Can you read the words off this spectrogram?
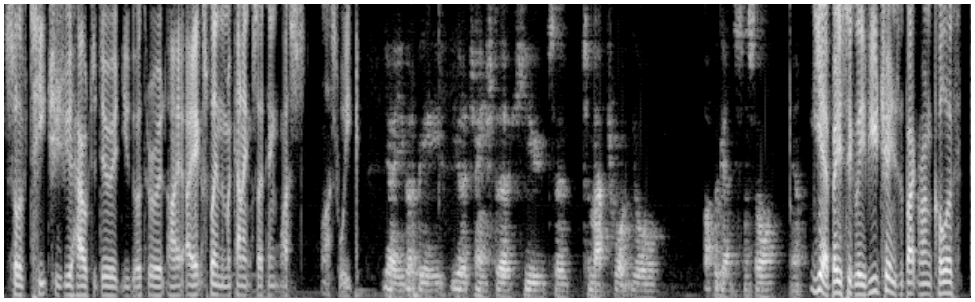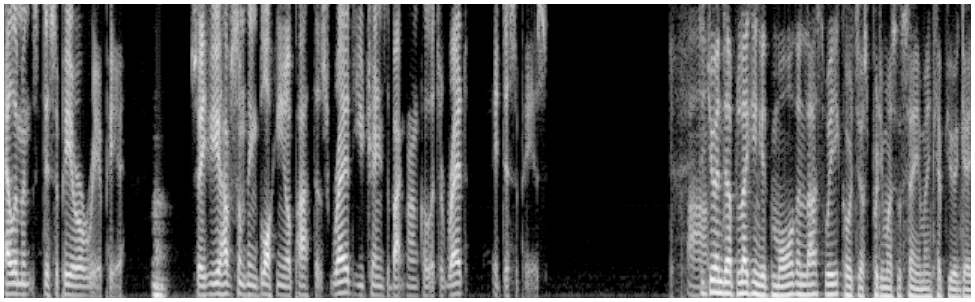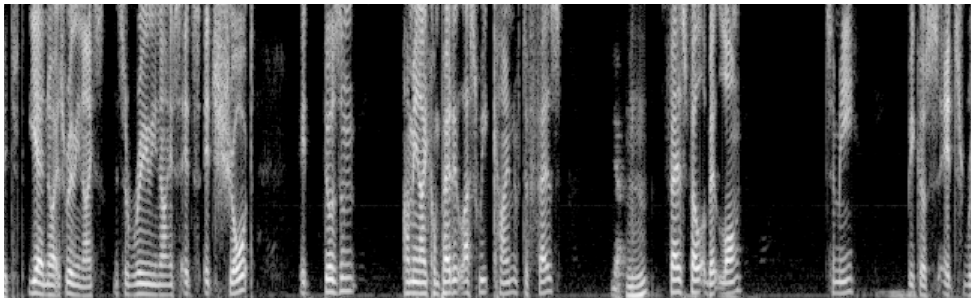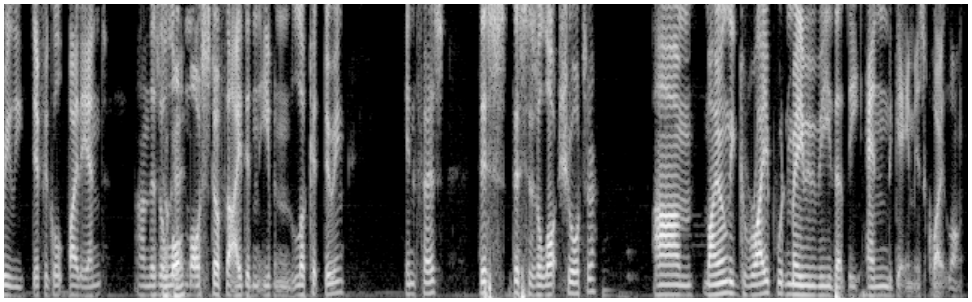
sort of teaches you how to do it. You go through it. I, I explained the mechanics. I think last last week. Yeah, you got to be. You got to change the hue to to match what you're up against and so on. Yeah. Yeah, basically, if you change the background color, elements disappear or reappear. Mhm. So if you have something blocking your path that's red, you change the background color to red, it disappears. Um, Did you end up liking it more than last week, or just pretty much the same and kept you engaged? Yeah, no, it's really nice. It's a really nice. It's it's short. It doesn't. I mean, I compared it last week kind of to Fez. Yeah. Mm-hmm. Fez felt a bit long to me because it's really difficult by the end, and there's a lot more stuff that I didn't even look at doing. in Fez. This this is a lot shorter. Um, my only gripe would maybe be that the end game is quite long,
